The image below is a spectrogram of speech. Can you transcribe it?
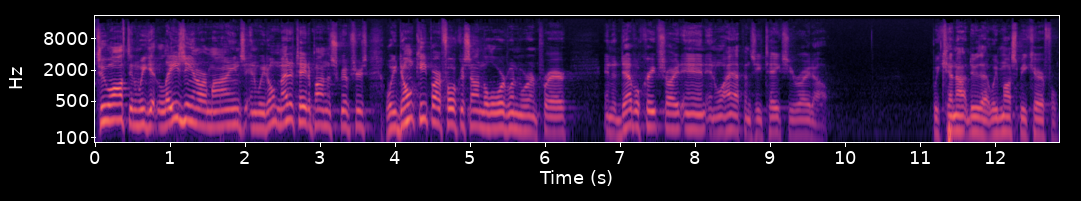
Too often we get lazy in our minds and we don't meditate upon the scriptures. We don't keep our focus on the Lord when we're in prayer. And the devil creeps right in, and what happens? He takes you right out. We cannot do that. We must be careful.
